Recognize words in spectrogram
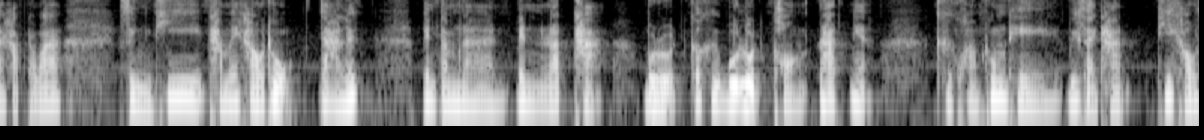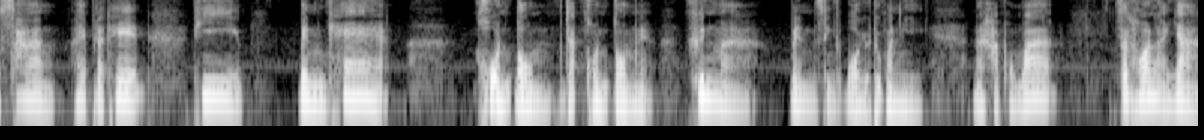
นะครับ แต่ว่าสิ่งที่ทำให้เขาถูกจารึก เป็นตำนาน เป็นรัฐบุรุษก็คือบุรุษของรัฐเนี่ยคือความทุ่มเทวิสัยทัศน์ที่เขาสร้างให้ประเทศที่เป็นแค่ โคนตมจากโคนตมเนี่ยขึ้นมาเป็นสิงคโปร์อยู่ทุกวันนี้นะครับ ผมว่าสะท้อนหลายอย่าง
